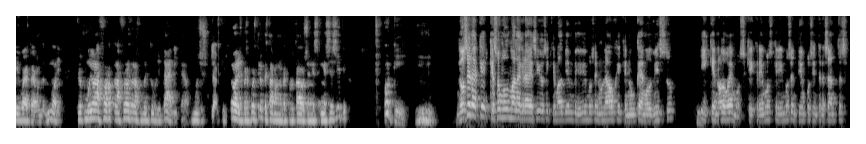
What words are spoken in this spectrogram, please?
igual estoy hablando de memoria, creo que murió la, flor, la flor de la juventud británica, muchos escritores, por supuesto, que estaban reclutados en, en ese sitio. ¿Por qué? ¿No será que, que, somos mal agradecidos y que más bien vivimos en un auge que nunca hemos visto y que no lo vemos, que creemos que vivimos en tiempos interesantes,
